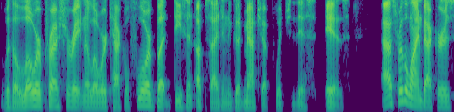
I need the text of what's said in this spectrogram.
with a lower pressure rate and a lower tackle floor, but decent upside in a good matchup, which this is. As for the linebackers,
